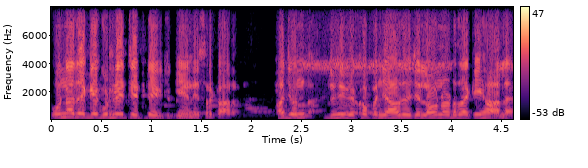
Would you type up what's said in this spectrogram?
ਉਹਨਾਂ ਦੇ ਅੱਗੇ ਗੁੱਠਣੇ ਟੇਕ ਟੇਕ ਚੁੱਕੀਆਂ ਨੇ ਸਰਕਾਰ। ਅੱਜ ਉਹ- ਤੁਸੀਂ ਵੇਖੋ ਪੰਜਾਬ ਦੇ ਵਿੱਚ ਲਾਅ ਆਰਡਰ ਦਾ ਕੀ ਹਾਲ ਹੈ।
